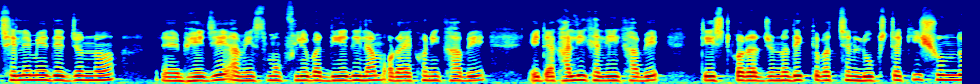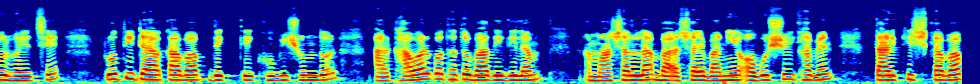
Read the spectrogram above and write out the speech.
ছেলে মেয়েদের জন্য ভেজে আমি স্মোক ফ্লেভার দিয়ে দিলাম। ওরা এখনই খাবে। এটা খালি খালি খাবে। টেস্ট করার জন্য দেখতে পাচ্ছেন লুকসটা কি সুন্দর হয়েছে। প্রতিটা কাবাব দেখতে খুবই সুন্দর। আর খাওয়ার কথা তো বাদই দিলাম। মাশাল্লাহ বাসায় বানিয়ে অবশ্যই খাবেন। তার্কিশ কাবাব,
